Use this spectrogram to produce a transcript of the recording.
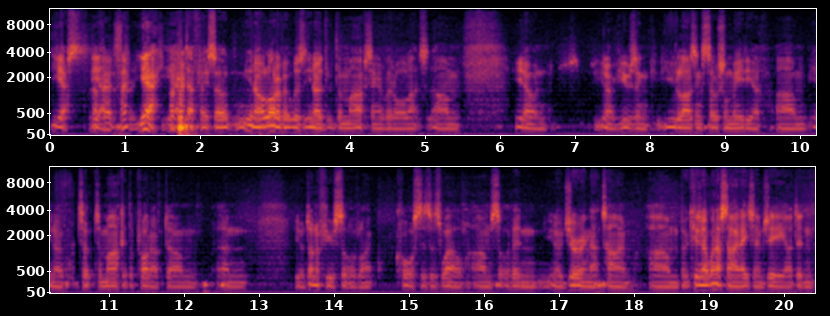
Yes. yeah. fair to say? Yeah. Yeah. Okay. Definitely. So you know, a lot of it was you know the, the marketing of it all. That's um, you know, and you know, using utilizing social media, um, you know, to to market the product, um, and you know, done a few sort of like courses as well, um, sort of in you know during that time. Um, because you know, when I started HMG, I didn't,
